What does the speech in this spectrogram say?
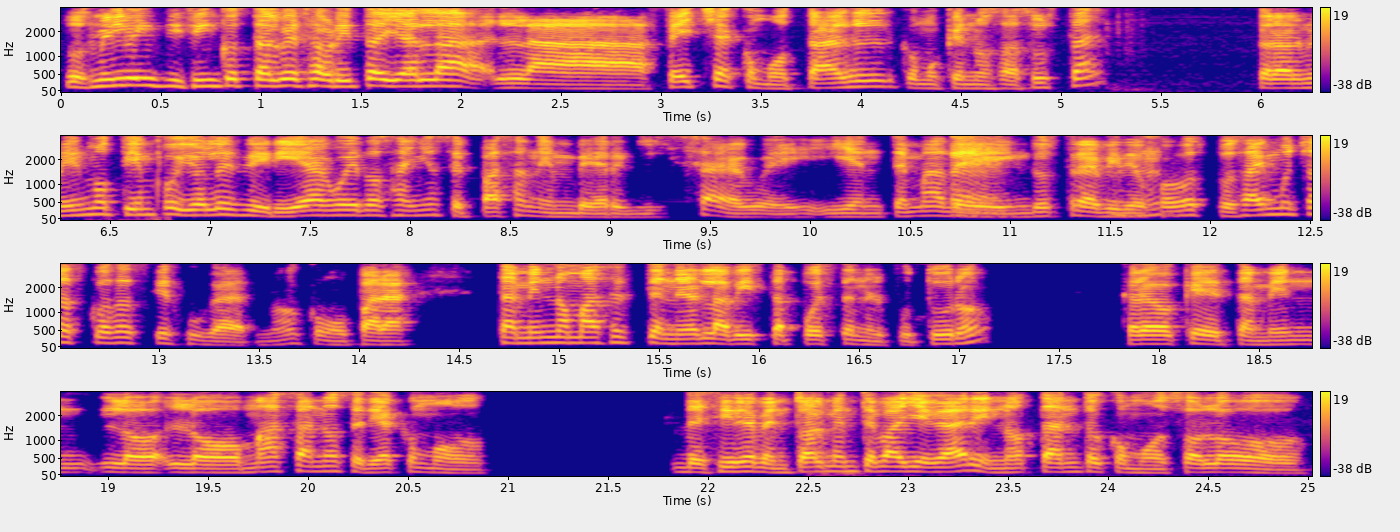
2025 tal vez ahorita ya la, la fecha como tal, como que nos asusta, pero al mismo tiempo yo les diría, güey, dos años se pasan en verguiza, güey, y en tema de industria de videojuegos, pues hay muchas cosas que jugar, ¿no? Como para también nomás es tener la vista puesta en el futuro. Creo que también lo, lo más sano sería como decir eventualmente va a llegar y no tanto como solo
